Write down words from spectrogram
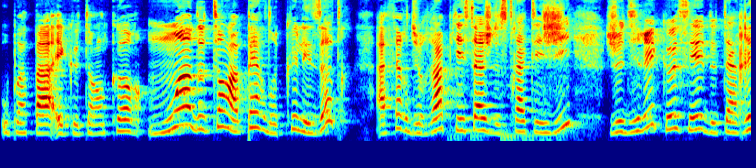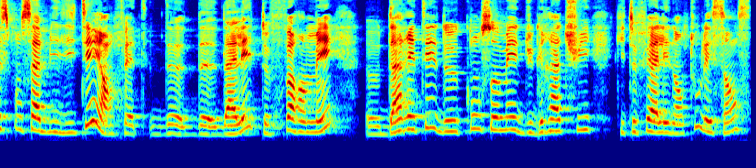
ou papa et que tu as encore moins de temps à perdre que les autres, à faire du rapiessage de stratégie, je dirais que c'est de ta responsabilité en fait d'aller te former, euh, d'arrêter de consommer du gratuit qui te fait aller dans tous les sens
